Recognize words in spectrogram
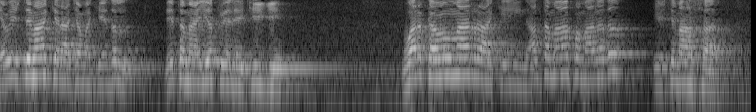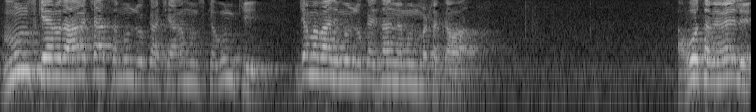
یو اجتماع کې راجمه کېدل دې تمایت ویل کېږي ورکو مر راکین الته ما په معنا ده اجتماع سره مونږ کینو دا چا سمونځو کا چې هغه مونږ کوون کی جمع باندې مونږ کوي ځان له مونږ مټه کوا هغه ته ویلې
